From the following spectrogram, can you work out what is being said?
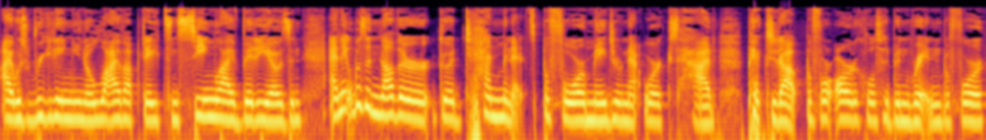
i was reading you know live updates and seeing live videos and, and it was another good 10 minutes before major networks had picked it up before articles had been written before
